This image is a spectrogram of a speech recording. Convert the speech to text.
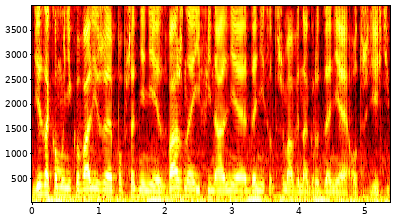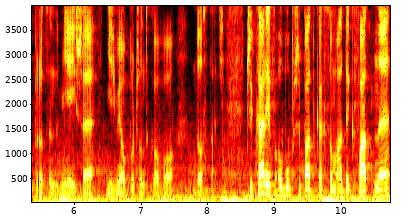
gdzie zakomunikowali, że poprzednie nie jest ważne i finalnie Denis otrzyma wynagrodzenie o 30% mniejsze niż miał początkowo dostać. Czy kary w obu przypadkach są adekwatne?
